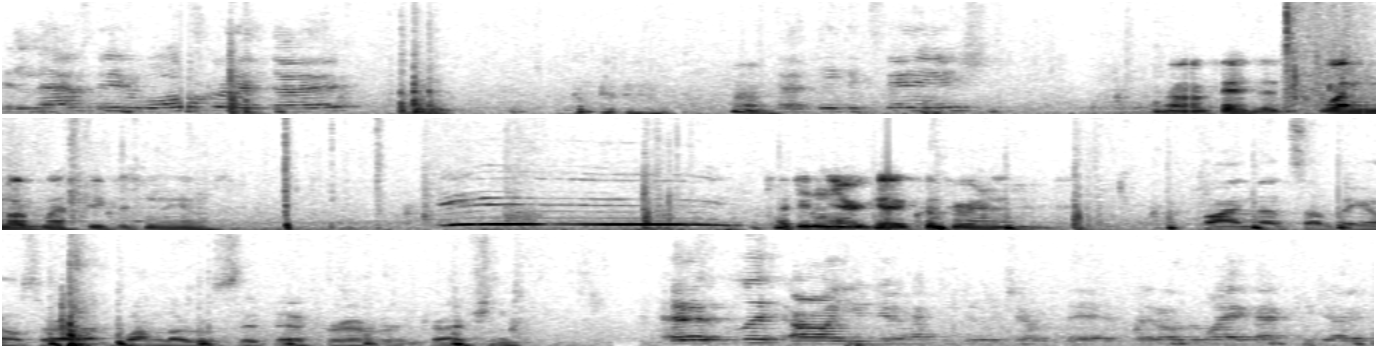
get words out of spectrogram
It allows me to walk on it though. Huh. I think it's finished. Okay, that one log must be just nails. I didn't hear it go quicker in it. Find that something else, alright? One log will sit there forever and drive you. And it li- oh, you do have to do a jump there, but on the way back you don't.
